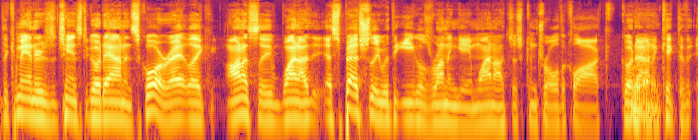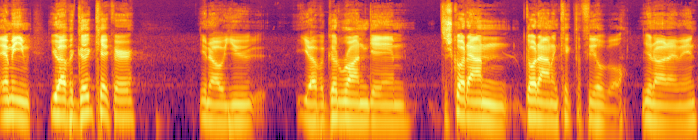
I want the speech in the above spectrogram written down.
the Commanders a chance to go down and score, right? Like, honestly, why not? Especially with the Eagles' running game, why not just control the clock, go down Right. and kick the? I mean, you have a good kicker, you know, you you have a good run game. Just go down and go down and kick the field goal. You know what I mean?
